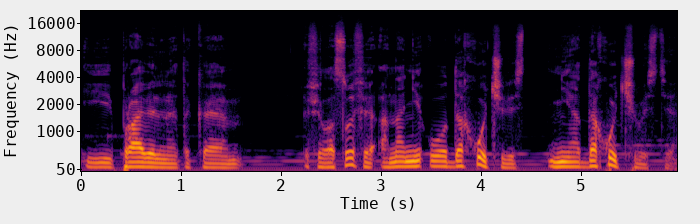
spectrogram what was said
и правильная такая философия, она не о доходчивости, не о доходчивости.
